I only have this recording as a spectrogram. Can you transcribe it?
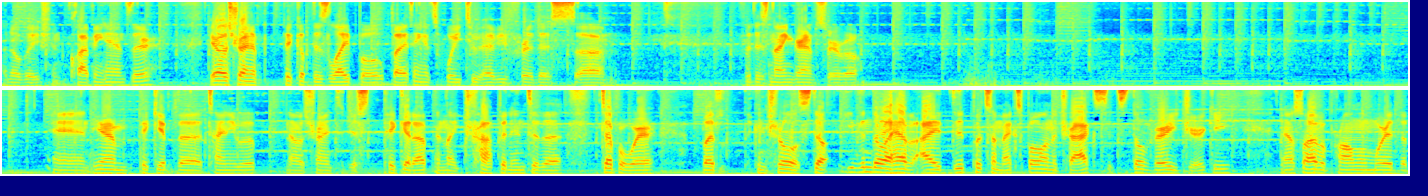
an ovation. Clapping hands there. Here I was trying to pick up this lipo but I think it's way too heavy for this um, for this 9 gram servo and here I'm picking up the tiny whoop. And I was trying to just pick it up and like drop it into the Tupperware. But the control is still even though I have I did put some expo on the tracks it's still very jerky. I also have a problem where the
